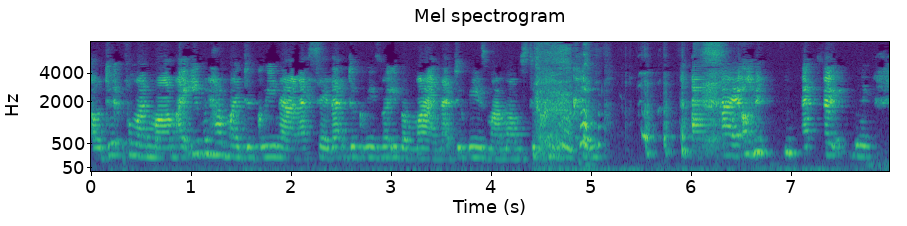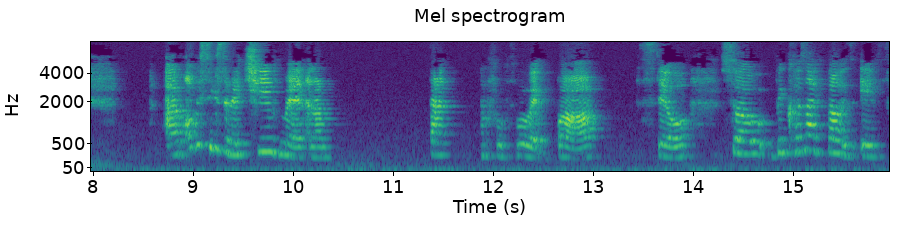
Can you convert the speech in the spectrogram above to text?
I'll do it for my mom. I even have my degree now, and I say that degree is not even mine. That degree is my mom's degree. I, honestly, I don't. um, obviously it's an achievement, and I'm thankful for it, but still. So because I felt as if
